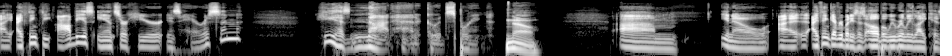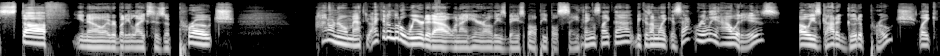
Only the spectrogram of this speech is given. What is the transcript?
I, I think the obvious answer here is harrison. He has not had a good spring. No. um you know i i think everybody says oh but we really like his stuff. You know everybody likes his approach. I don't know matthew. I get a little weirded out when i hear all these baseball people say things like that because i'm like is that really how it is? Oh he's got a good approach? Like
